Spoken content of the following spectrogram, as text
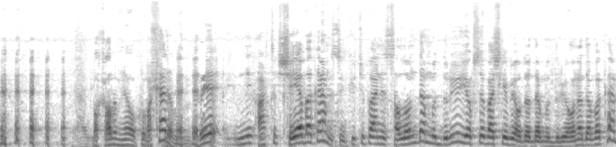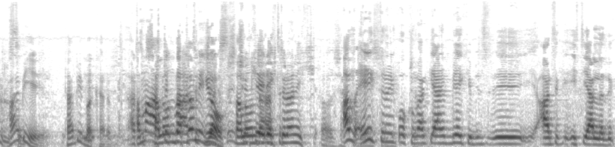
Bakalım ne okumuş. bakarım ve artık Şeye bakar mısın? Kütüphane salonda mı duruyor yoksa başka bir odada mı duruyor? Ona da bakar mısın? tabii tabii bakarım. Artık Ama artık salonda artık yok. Salonda çünkü artık elektronik olacak. Ama elektronik okumak yani belki biz e, artık ihtiyarladık.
